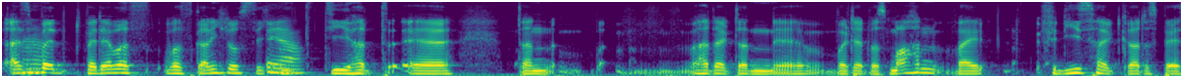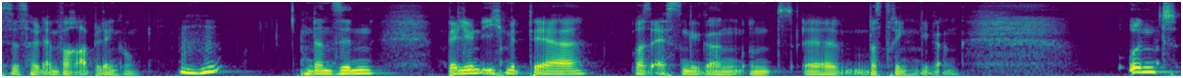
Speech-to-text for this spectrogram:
also Ja. Bei, bei der war es gar nicht lustig. Ja. Und die hat äh, dann, hat halt dann, äh, wollte halt was machen, weil für die ist halt gerade das Beste, ist halt einfach Ablenkung. Mhm. Und dann sind Belly und ich mit der was essen gegangen und äh, was trinken gegangen. Und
